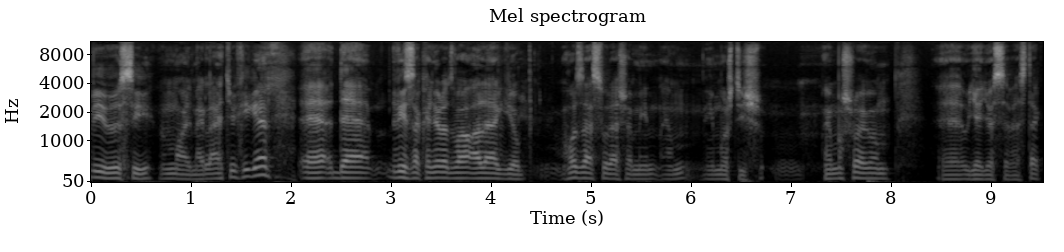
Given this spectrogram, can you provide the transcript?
We will see, majd meglátjuk, igen. De visszakanyarodva a legjobb hozzászólás, amin én most is megmosolygom, ugye, hogy összevesztek.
